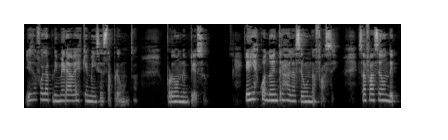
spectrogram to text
Y esa fue la primera vez que me hice esta pregunta por dónde empiezo. Y ahí es cuando entras a la segunda fase, esa fase donde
